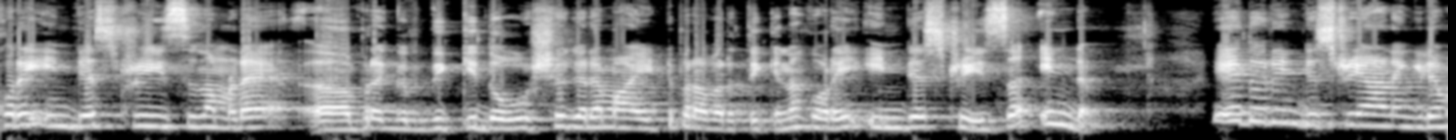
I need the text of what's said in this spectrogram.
കുറേ ഇൻഡസ്ട്രീസ് നമ്മുടെ പ്രകൃതിക്ക് ദോഷകരമായിട്ട് പ്രവർത്തിക്കുന്ന കുറേ ഇൻഡസ്ട്രീസ് ഉണ്ട്. ഏതൊരു ഇൻഡസ്ട്രി ആണെങ്കിലും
